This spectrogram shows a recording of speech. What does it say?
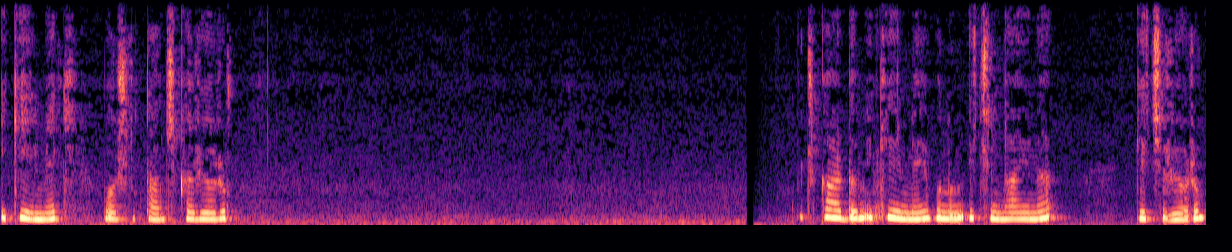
iki ilmek boşluktan çıkarıyorum çıkardığım iki ilmeği bunun içinden yine geçiriyorum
